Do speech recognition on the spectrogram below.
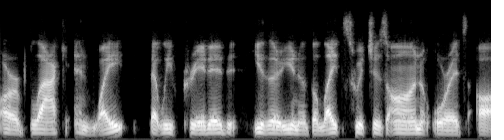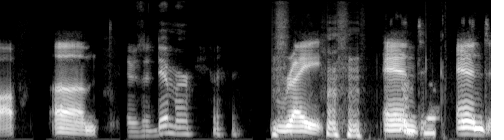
are black and white that we've created. Either, you know, the light switch is on or it's off. Um, There's a dimmer. right. And, and,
